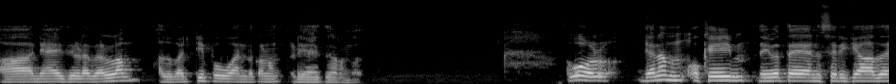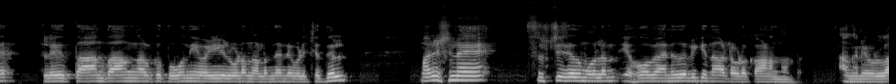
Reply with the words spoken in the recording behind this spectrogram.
ആ ന്യായതിയുടെ വെള്ളം അത് വറ്റിപ്പോവാൻ എന്നൊക്കെ ഇടയായി തീർന്നത്. അപ്പോൾ ജനം ഒക്കെയും ദൈവത്തെ അനുസരിക്കാതെ അല്ലെങ്കിൽ താൻ താങ്ങൾക്ക് തോന്നിയ വഴിയിലൂടെ നടന്നതിന്റെ വെളിച്ചത്തിൽ മനുഷ്യനെ സൃഷ്ടിച്ചത് മൂലം യഹോവ അനുദപിക്കുന്നതായിട്ട് അവിടെ കാണുന്നുണ്ട്. അങ്ങനെയുള്ള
